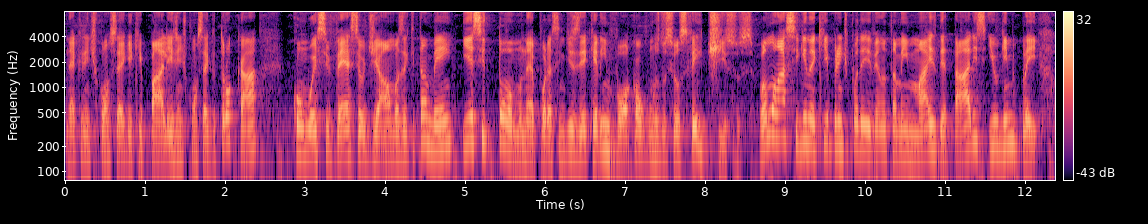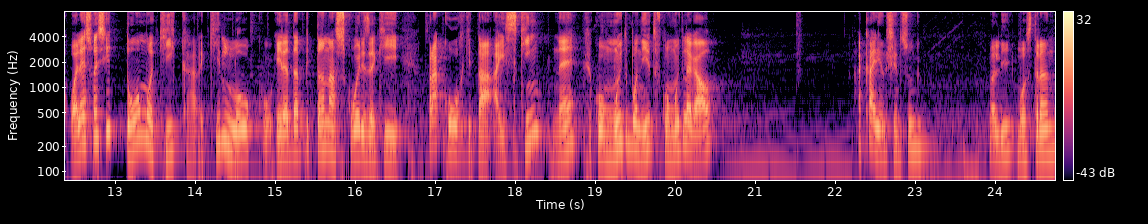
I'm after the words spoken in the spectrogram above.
né, que a gente consegue equipar ali, a gente consegue trocar, como esse Vessel de almas aqui também, e esse tomo, né, por assim dizer, que ele invoca alguns dos seus feitiços. Vamos lá seguindo aqui pra gente poder ir vendo também mais detalhes e o gameplay. Olha só esse tomo aqui, cara, que louco. Ele adaptando as cores aqui pra cor que tá a skin, né, ficou muito bonito, ficou muito legal. A carinha do Shinsung ali, mostrando.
